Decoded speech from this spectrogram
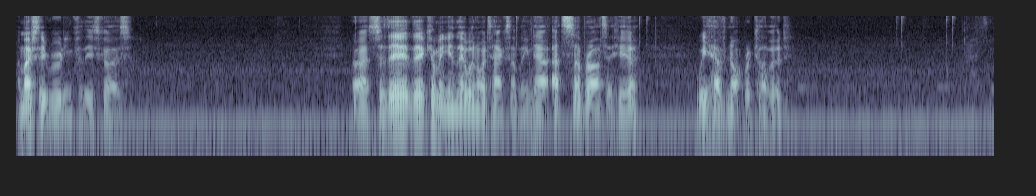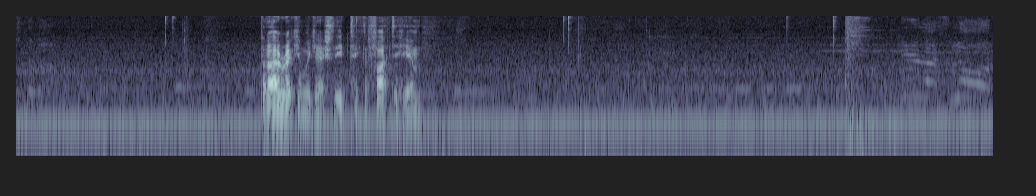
I'm actually rooting for these guys. Alright, so they're, they're coming in, they want to attack something. Now, at Sabrata here, we have not recovered. But I reckon we could actually take the fight to him. Hear us, Lord!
